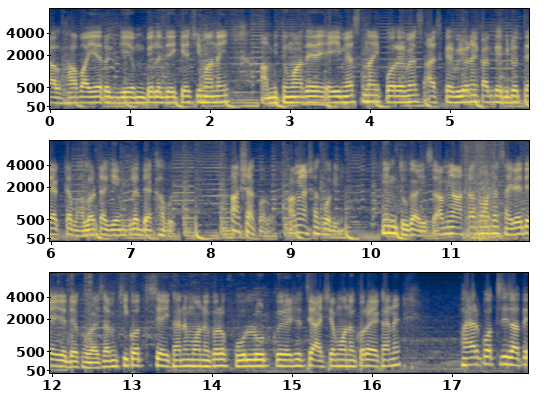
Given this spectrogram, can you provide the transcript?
তালহা ভাইয়ের গেম পেলে দেখেছি মানেই, আমি তোমাদের এই ম্যাচ নাই, পরের ম্যাচ আজকের ভিডিও নাই, কালকের ভিডিওতে একটা ভালো একটা গেম পেলে দেখাবো আশা করো, আমি আশা করি না। কিন্তু গাইস আমি আসার সময় সাইডে দিয়ে যে দেখো গাইস আমি কি করতেছি এখানে মনে করো ফুল লুট করে এসেছি আসে মনে করো এখানে ফায়ার করতেছি যাতে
